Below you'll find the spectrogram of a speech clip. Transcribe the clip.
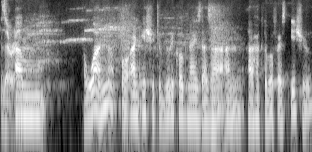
Is that right? Um, one, for an issue to be recognized as a, an, a Hacktoberfest issue,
